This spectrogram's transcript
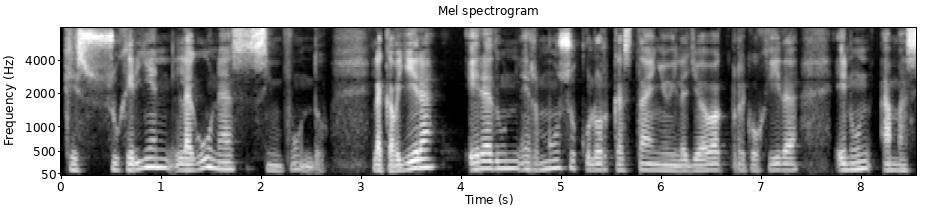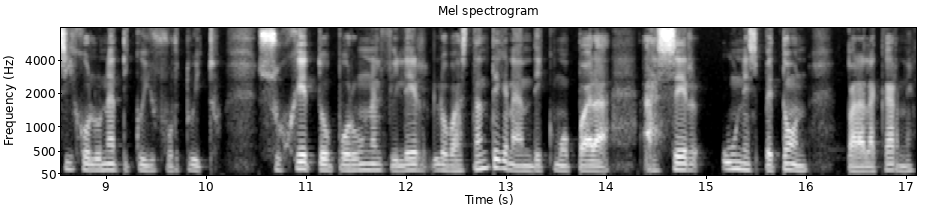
que sugerían lagunas sin fondo. La cabellera era de un hermoso color castaño y la llevaba recogida en un amasijo lunático y fortuito, sujeto por un alfiler lo bastante grande como para hacer un espetón para la carne.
